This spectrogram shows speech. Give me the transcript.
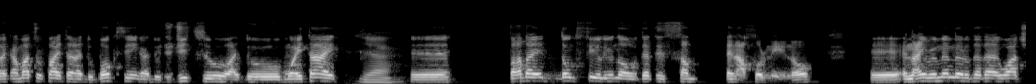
like amateur fighter i do boxing i do jiu-jitsu i do muay thai yeah uh, but i don't feel you know that is some enough for me you know uh, and i remember that i watch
